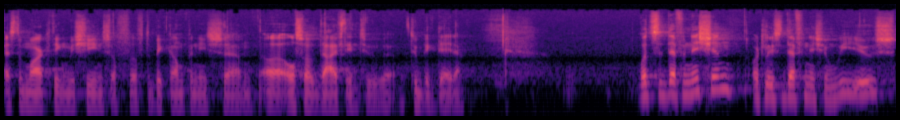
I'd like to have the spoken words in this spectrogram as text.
as the marketing machines of, of the big companies um, also dived into to big data. What's the definition, or at least the definition we use?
